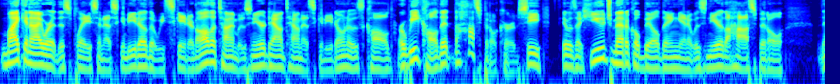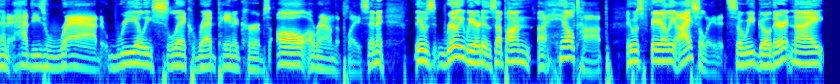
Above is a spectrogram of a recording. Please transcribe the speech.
Mike and I were at this place in Escondido that we skated all the time. It was near downtown Escondido, and it was called, or we called it, the hospital curb. See, it was a huge medical building, and it was near the hospital and it had these rad, really slick red painted curbs all around the place. And it, it was really weird. It was up on a hilltop. It was fairly isolated. So we'd go there at night.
